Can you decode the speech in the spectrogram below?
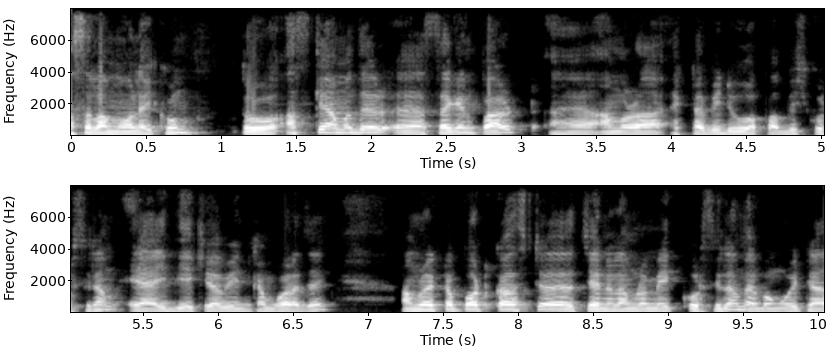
আসসালামু আলাইকুম। তো আজকে আমাদের সেকেন্ড পার্ট আমরা একটা ভিডিও পাবলিশ করছিলাম এআই দিয়ে কীভাবে ইনকাম করা যায়। আমরা একটা পডকাস্ট চ্যানেল আমরা মেক করছিলাম এবং ওইটা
